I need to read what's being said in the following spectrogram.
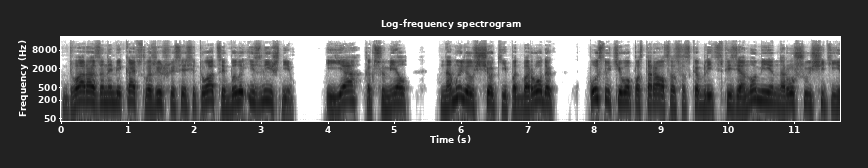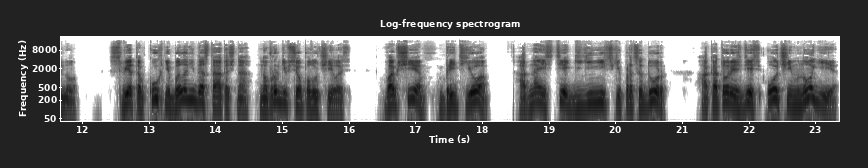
Два раза намекать в сложившейся ситуации было излишним, и я, как сумел, намылил щеки и подбородок, после чего постарался соскоблить с физиономии наросшую щетину. Света в кухне было недостаточно, но вроде все получилось. Вообще, бритье – одна из тех гигиенических процедур, о которой здесь очень многие,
